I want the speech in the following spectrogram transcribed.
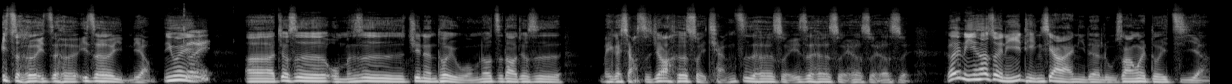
一直喝，一直喝，一直喝饮料，因为，呃，就是我们是军人退伍，我们都知道，就是每个小时就要喝水，强制喝水，一直喝水，喝水，喝水。可是你一喝水，你一停下来，你的乳酸会堆积啊，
